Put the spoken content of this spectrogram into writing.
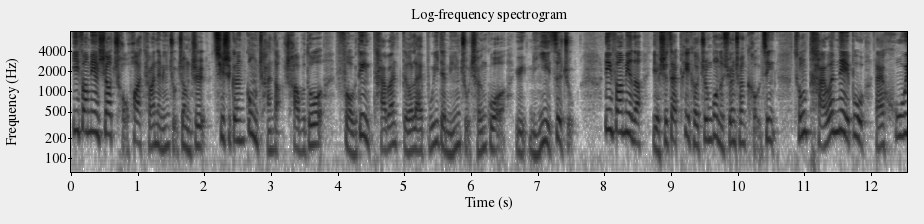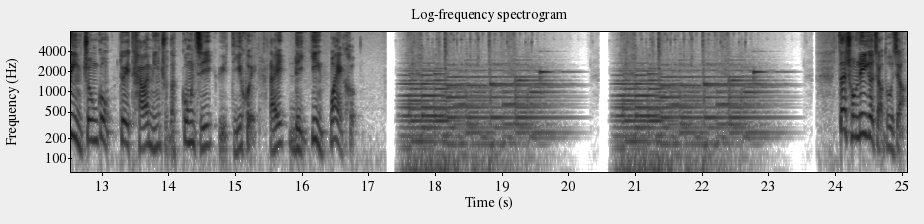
一方面是要丑化台湾的民主政治，其实跟共产党差不多，否定台湾得来不易的民主成果与民意自主；另一方面呢，也是在配合中共的宣传口径，从台湾内部来呼应中共对台湾民主的攻击与诋毁，来里应外合。再从另一个角度讲，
